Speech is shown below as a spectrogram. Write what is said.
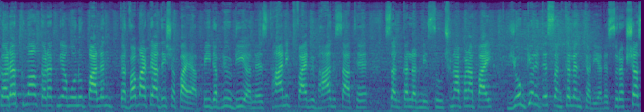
કડકમાં કડક નિયમોનું પાલન કરવા માટે આદેશ અપાયા. પીડબ્લ્યુડી અને સ્થાનિક ફાયર વિભાગ સાથે સંકલનની સૂચના પણ અપાઈ. યોગ્ય રીતે સંકલન કરી અને સુરક્ષા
